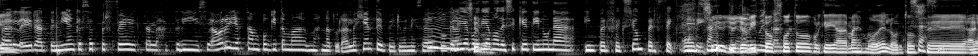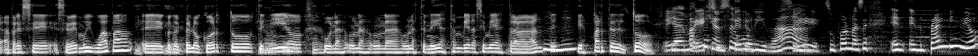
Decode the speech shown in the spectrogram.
la, la era, tenían que ser perfectas las actrices. Ahora ya está un poquito más, más natural la gente, pero en esa época. Pero ella Sí, podríamos decir que tiene una imperfección perfecta. Sí, yo, he visto fotos porque ella además es modelo, entonces aparece, se ve muy guapa, eh, con el pelo corto, teñido, con unas, unas, unas, unas tenidas también así medio extravagantes y es parte del todo. Y además que su entero. seguridad, Sí. su forma de ser. En, en Prime Video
